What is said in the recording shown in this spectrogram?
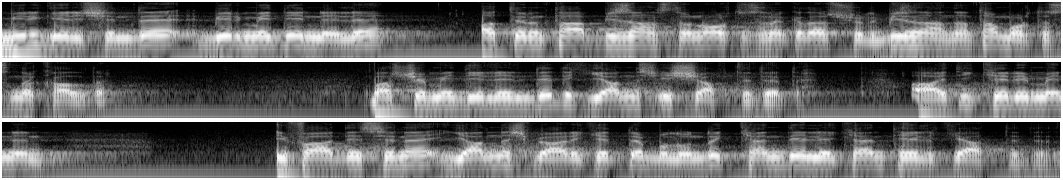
Bir gelişinde bir Medineli atının ta Bizans'tan ortasına kadar sürdü. Bizans'tan tam ortasında kaldı. Başka Medineli dedi ki yanlış iş yaptı dedi. Ayet-i Kerime'nin ifadesine yanlış bir harekette bulundu. Kendiyle kendi tehlikeye attı dedi.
